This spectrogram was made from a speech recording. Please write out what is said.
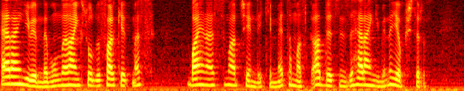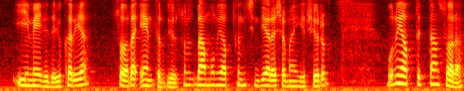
Herhangi birinde bunların hangisi olduğu fark etmez. Binance Smart Chain'deki Metamask adresinizi herhangi birine yapıştırın. E-mail'i de yukarıya sonra enter diyorsunuz. Ben bunu yaptığım için diğer aşamaya geçiyorum. Bunu yaptıktan sonra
